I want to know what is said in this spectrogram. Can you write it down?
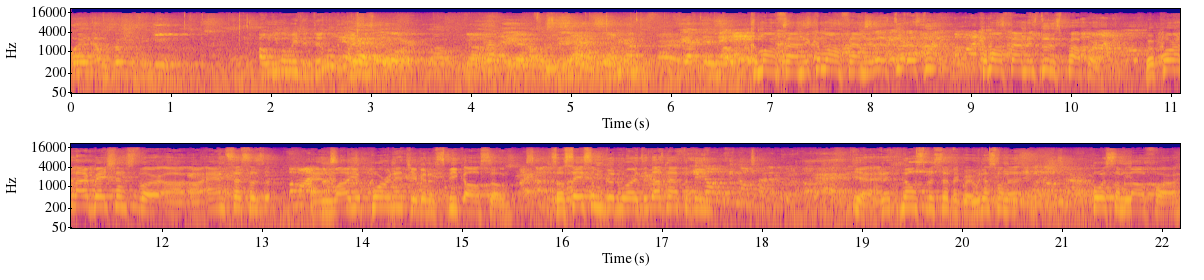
when I was looking for you. Oh, you want me to do it? Yeah. We have to vote. Come on, family. Come on, family. Let's do, let's do, come on, family. Let's do this proper. We're pouring libations for uh, our ancestors, and while you're pouring it, you're gonna speak also. So say some good words. It doesn't have to be. He knows how to do it. Yeah, and it's no specific way. We just want to pour some love for.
